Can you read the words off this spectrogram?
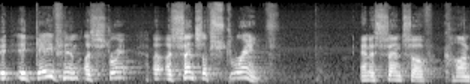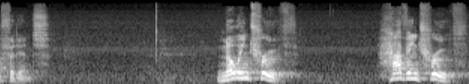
it, it gave him a, strength, a sense of strength and a sense of confidence. Knowing truth having truth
